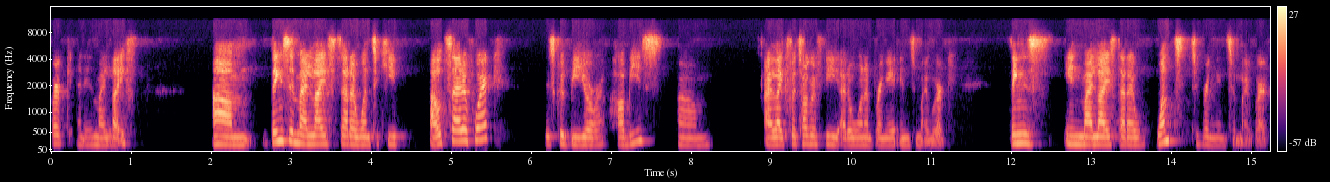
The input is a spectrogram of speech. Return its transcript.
work and in my life. Um, things in my life that I want to keep outside of work. This could be your hobbies. Um, I like photography. I don't want to bring it into my work. Things in my life that I want to bring into my work.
